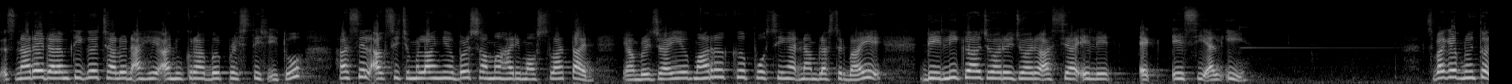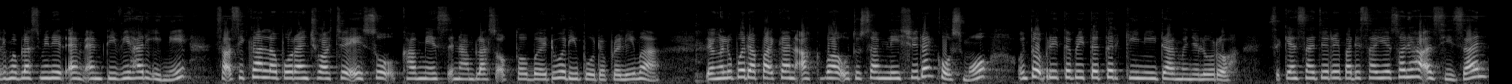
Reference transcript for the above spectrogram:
tersenarai dalam tiga calon akhir anugerah berprestij itu hasil aksi cemerlangnya bersama Harimau Selatan yang berjaya mara ke pusingan 16 terbaik di Liga Juara-Juara Asia Elite ACLE. Sebagai penutup 15 minit MMTV hari ini, saksikan laporan cuaca esok Khamis 16 Oktober 2025. Jangan lupa dapatkan akhbar utusan Malaysia dan Kosmo untuk berita-berita terkini dan menyeluruh. Sekian sahaja daripada saya, Salihah Azizan.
